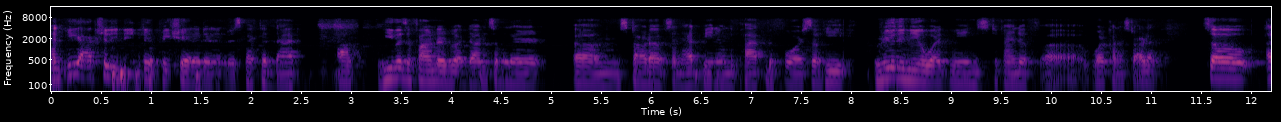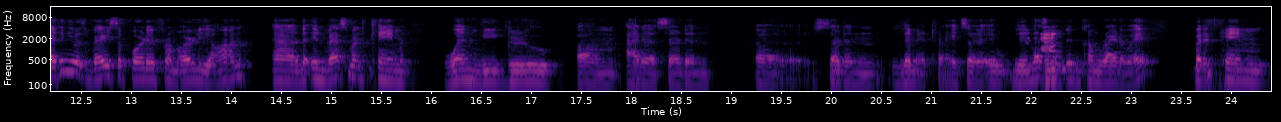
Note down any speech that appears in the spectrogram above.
and he actually deeply appreciated it and respected that. Um, he was a founder who had done similar um, startups and had been on the path before, so he really knew what it means to kind of uh, work on a startup. So I think he was very supportive from early on. Uh, the investment came when we grew um, at a certain uh, certain limit, right? So it, the investment mm-hmm. didn't come right away, but it came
